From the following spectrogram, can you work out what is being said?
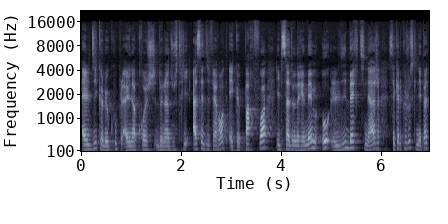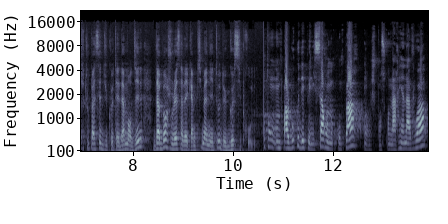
Elle dit que le couple a une approche de l'industrie assez différente et que parfois il s'adonnerait même au libertinage. C'est quelque chose qui n'est pas du tout passé du côté d'Amandine. D'abord, je vous laisse avec un petit magnéto de Gossip Room. Quand on, parle beaucoup des Pélissards, on nous compare. je pense qu'on n'a rien à voir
